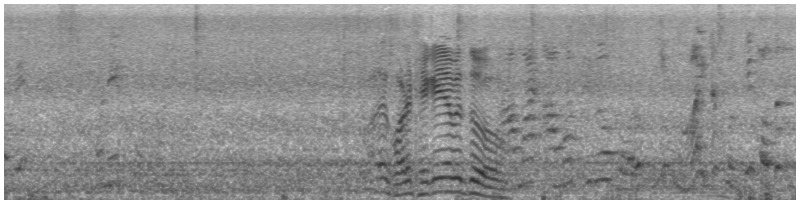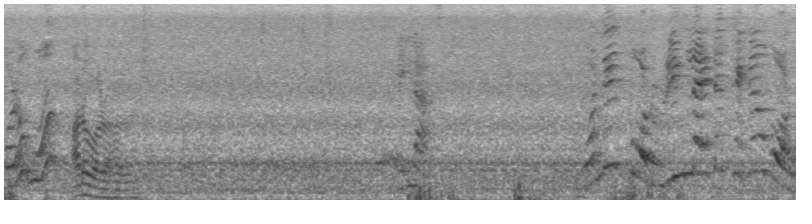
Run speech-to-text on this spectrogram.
হবে। অনেক বড় আরে ঘরে ঠেকে যাবে তো। আমার আমার থেকেও বড় কি মা এটা সত্যি কত বড় গো আরও বড় হবে। এই লাস্ট অনেক বড় রিং লাইটের থেকেও বড়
